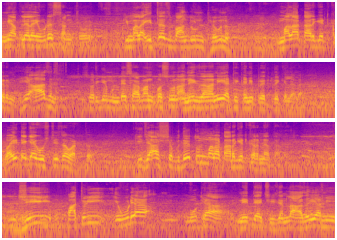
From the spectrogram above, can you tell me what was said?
मी आपल्याला एवढंच सांगतो की मला इथंच बांधून ठेवणं मला टार्गेट करणं हे आज नाही. स्वर्गीय मुंडे साहेबांपासून अनेक जणांनी या ठिकाणी प्रयत्न केलेला आहे. वाईट एका गोष्टीचं वाटतं की ज्या शब्देतून मला टार्गेट करण्यात आलं. जी पातळी एवढ्या मोठ्या नेत्याची ज्यांना आजही आम्ही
